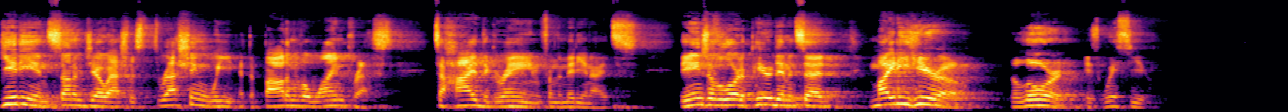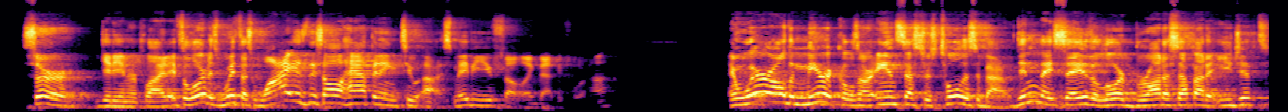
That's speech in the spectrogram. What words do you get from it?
Gideon, son of Joash, was threshing wheat at the bottom of a winepress to hide the grain from the Midianites. The angel of the Lord appeared to him and said, Mighty hero, the Lord is with you. Sir, Gideon replied, if the Lord is with us, why is this all happening to us? Maybe you felt like that before, huh? And where are all the miracles our ancestors told us about? Didn't they say the Lord brought us up out of Egypt?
